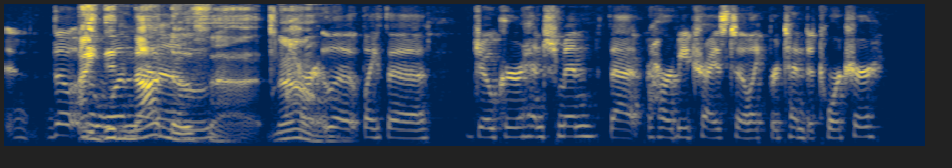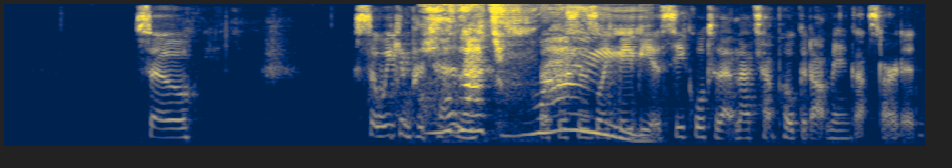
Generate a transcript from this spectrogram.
The, I the did not that, notice um, that. No. Har- like the Joker henchman that Harvey tries to like pretend to torture. So, so we can pretend oh, that's right. that this is like maybe a sequel to that, and that's how Polka Dot Man got started.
